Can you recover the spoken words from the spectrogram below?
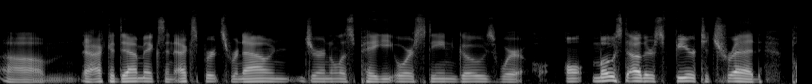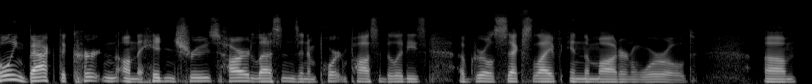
um, academics, and experts, renowned journalist Peggy Orenstein goes where most others fear to tread, pulling back the curtain on the hidden truths, hard lessons, and important possibilities of girls' sex life in the modern world. Um,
